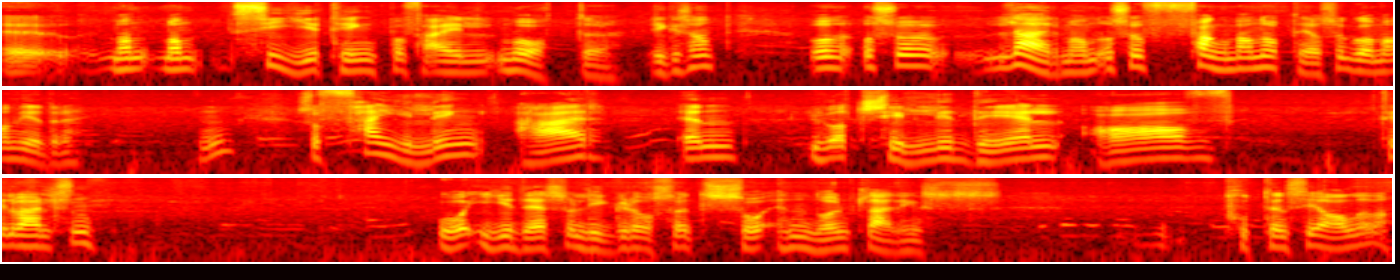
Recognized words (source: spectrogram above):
man, man, sier ting på feil måte. Ikke sant? Og, og, så lærer man, og så fanger man opp det, og så går man videre. Mm? Så feiling er en uatskillelig del av tilværelsen. Og i det så ligger det også et så enormt læringspotensial.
